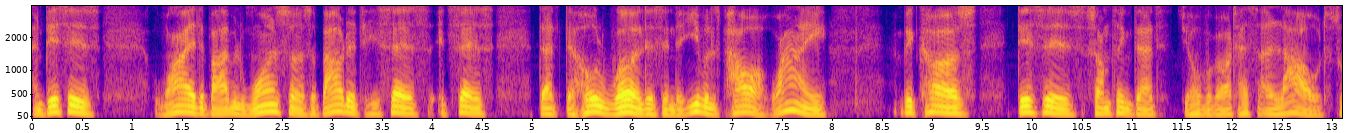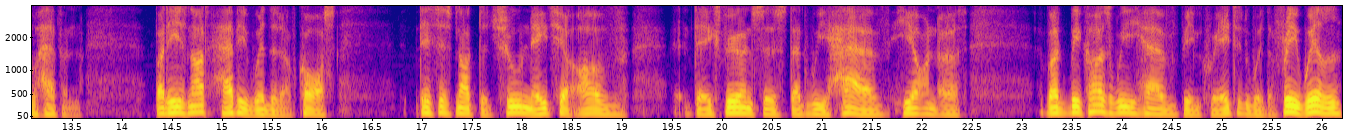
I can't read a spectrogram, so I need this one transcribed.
And this is why the Bible warns us about it. He says it says that the whole world is in the evil's power. Why? Because this is something that Jehovah God has allowed to happen. But he's not happy with it, of course this is not the true nature of the experiences that we have here on earth. But because we have been created with a free will,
